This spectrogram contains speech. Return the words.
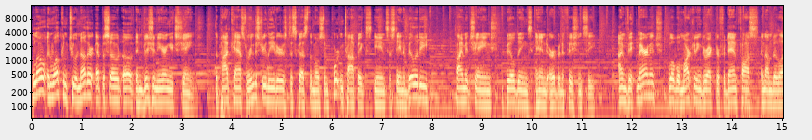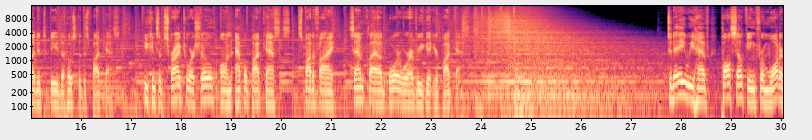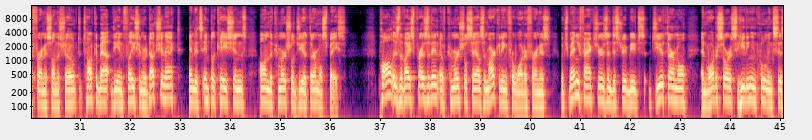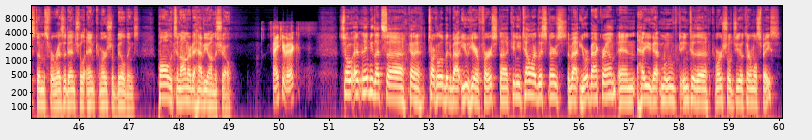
Hello, and welcome to another episode of Envisioneering Exchange, the podcast where industry leaders discuss the most important topics in sustainability, climate change, buildings, and urban efficiency. I'm Vic Marinich, Global Marketing Director for Danfoss, and I'm delighted to be the host of this podcast. You can subscribe to our show on Apple Podcasts, Spotify, SoundCloud, or wherever you get your podcasts. Today, we have Paul Selking from Water Furnace on the show to talk about the Inflation Reduction Act and its implications on the commercial geothermal space. Paul is the Vice President of Commercial Sales and Marketing for Water Furnace, which manufactures and distributes geothermal and water source heating and cooling systems for residential and commercial buildings. Paul, it's an honor to have you on the show. Thank you, Vic. So uh, maybe let's uh, kind of talk a little bit about you here first. Uh, can you tell our listeners about your background and how you got moved into the commercial geothermal space?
